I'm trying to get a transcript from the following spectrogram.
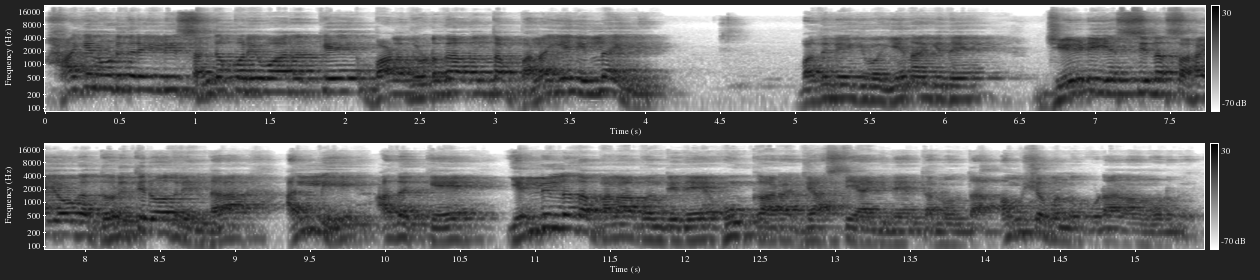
ಹಾಗೆ ನೋಡಿದರೆ ಇಲ್ಲಿ ಸಂಘ ಪರಿವಾರಕ್ಕೆ ಭಾಳ ದೊಡ್ಡದಾದಂಥ ಬಲ ಏನಿಲ್ಲ ಇಲ್ಲಿ. ಬದಲಿಯಾಗಿ ಇವಾಗ ಏನಾಗಿದೆ? ಜೆ ಡಿ ಎಸ್ಸಿನ ಸಹಯೋಗ ದೊರೆತಿರೋದ್ರಿಂದ ಅಲ್ಲಿ ಅದಕ್ಕೆ ಎಲ್ಲಿಲ್ಲದ ಬಲ ಬಂದಿದೆ, ಹೂಂಕಾರ ಜಾಸ್ತಿ ಆಗಿದೆ ಅಂತ ಅನ್ನುವಂಥ ಅಂಶವನ್ನು ಕೂಡ ನಾವು ನೋಡಬೇಕು.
